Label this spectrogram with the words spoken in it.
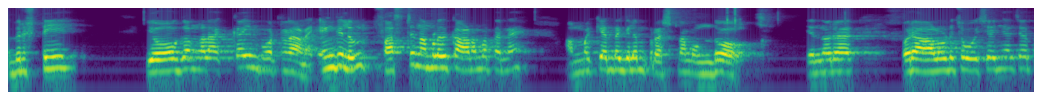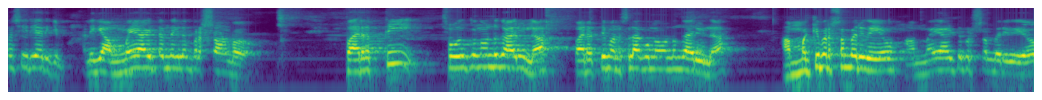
ദൃഷ്ടി യോഗങ്ങളൊക്കെ ഇമ്പോർട്ടന്റ് ആണ്. എങ്കിലും ഫസ്റ്റ് നമ്മൾ ഇത് കാണുമ്പോൾ തന്നെ അമ്മയ്ക്ക് എന്തെങ്കിലും പ്രശ്നമുണ്ടോ എന്നൊരു ഒരാളോട് ചോദിച്ചു കഴിഞ്ഞാൽ ചിലപ്പോൾ ശരിയായിരിക്കും. അല്ലെങ്കിൽ അമ്മയായിട്ട് എന്തെങ്കിലും പ്രശ്നമുണ്ടോ? പരത്തി ചോദിക്കുന്നതുകൊണ്ട് കാര്യമില്ല. പരത്തി മനസ്സിലാക്കുന്നതുകൊണ്ടും കാര്യമില്ല. അമ്മയ്ക്ക് പ്രശ്നം വരികയോ അമ്മയായിട്ട് പ്രശ്നം വരികയോ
